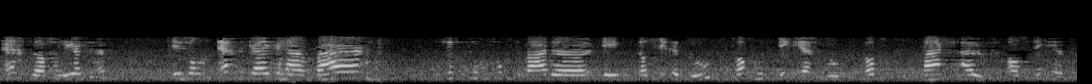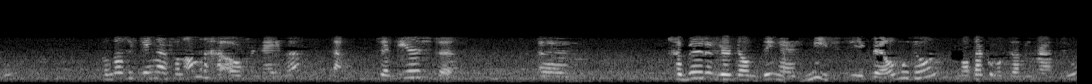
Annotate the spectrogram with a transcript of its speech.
echt wel geleerd heb, is om echt te kijken naar waar zit de toegevoegde waarde in dat ik het doe. Wat moet ik echt doen? Wat maakt uit als ik het doe? Want als ik dingen van anderen ga overnemen, nou, ten eerste uh, gebeuren er dan dingen niet die ik wel moet doen, want daar kom ik dan niet meer aan toe.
